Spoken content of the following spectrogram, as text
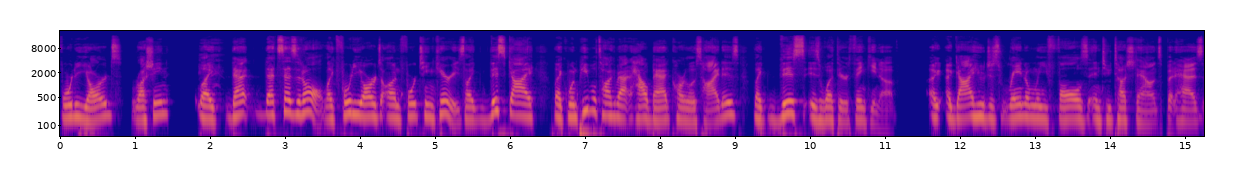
40 yards rushing like that that says it all. Like 40 yards on 14 carries. Like this guy like when people talk about how bad carlos hyde is like this is what they're thinking of. A, a guy who just randomly falls into touchdowns but has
